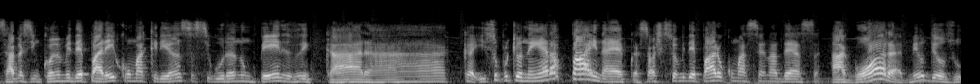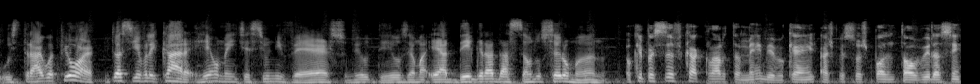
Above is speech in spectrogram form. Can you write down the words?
Sabe assim, quando eu me deparei com uma criança segurando um pênis, eu falei, caraca, isso porque eu nem era pai na época. Só acho que se eu me deparo com uma cena dessa agora, meu Deus, o, o estrago é pior. Então assim, eu falei, cara, realmente esse universo, meu Deus, é, uma, é a degradação do ser humano. O que precisa ficar claro também, Bíblia, que as pessoas podem estar ouvindo assim,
